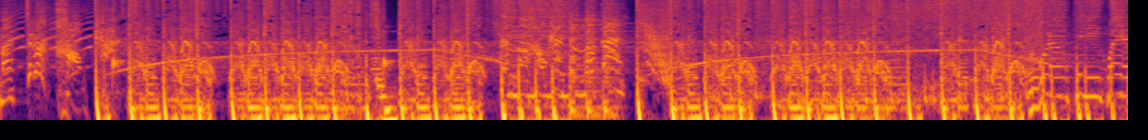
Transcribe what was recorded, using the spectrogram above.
么这么好看？怎么好看怎么办？我让天地焕然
